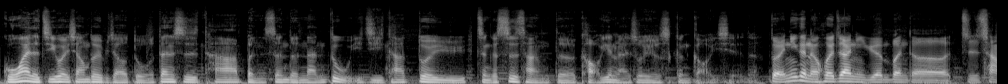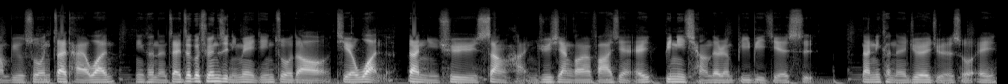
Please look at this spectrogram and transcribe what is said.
国外的机会相对比较多，但是它本身的难度以及它对于整个市场的考验来说，又是更高一些的。对你可能会在你原本的职场，比如说在台湾，你可能在这个圈子里面已经做到 Tier One 了，但你去上海，你去香港，会发现，哎，比你强的人比比皆是，那你可能就会觉得说，哎，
